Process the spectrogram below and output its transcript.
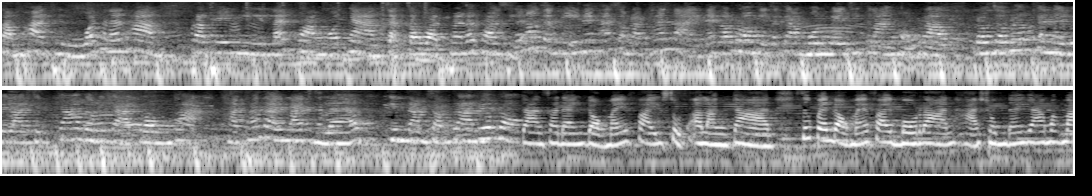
สัมผัสถึงวัฒนธรรม ประเพณีและความงดงามจากจังหวัดพระนครศรีและนอกจากนี้นะคะสำหรับท่านไหนนะคะรอกิจกรรมบนเวทีกลางของเรา เราจะเริ่มกันในเวลา 19นาฬิกาตรงค่ะ หากท่านใดมาถึงแล้วอิ่มหนำสำราญเรียบร้อยการแสดงดอกไม้ไฟสุดอลังการ ซึ่งเป็นดอกไม้ไฟโบราณหาชมได้ยากม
